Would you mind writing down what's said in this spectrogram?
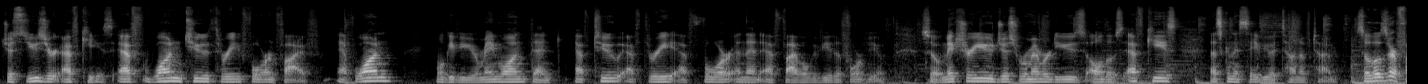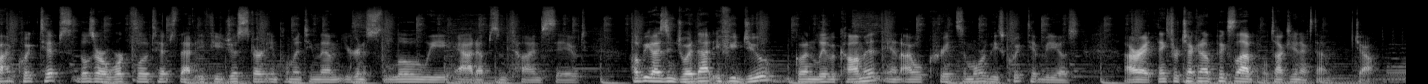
Just use your F keys, F1, 2, 3, 4, and 5. F1, will give you your main one, then F2, F3, F4, and then F5 will give you the four view. So make sure you just remember to use all those F keys. That's gonna save you a ton of time. So those are five quick tips. Those are workflow tips that if you just start implementing them, you're gonna slowly add up some time saved. Hope you guys enjoyed that. If you do, go ahead and leave a comment and I will create some more of these quick tip videos. All right, thanks for checking out the Pixel Lab. We'll talk to you next time. Ciao.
